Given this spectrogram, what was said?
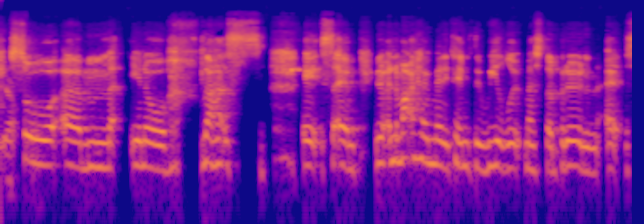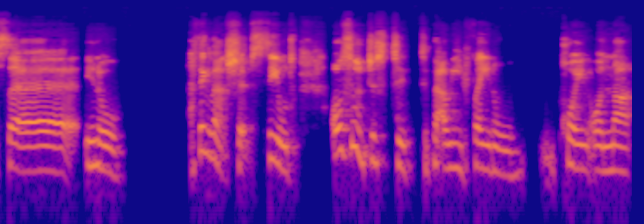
Yeah. So um, you know that's it's um, you know, no matter how many times they wheel out Mr. Brown, it's uh, you know I think that ship's sailed. Also, just to, to put a wee final point on that,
